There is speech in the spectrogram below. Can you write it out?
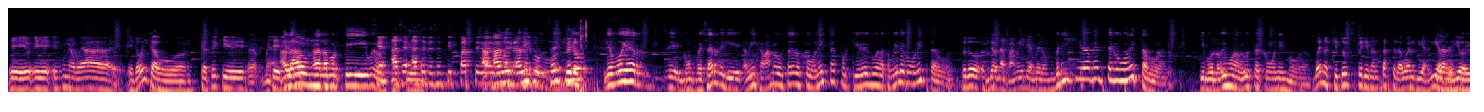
eh, eh, es una weá heroica, weón, ¿cachai? Que eh, te habla, da por, un... habla por ti, weón. Hace, porque- hace de sentir parte de Ha- algo hable- grande que ¿sabes qué? Pero- Yo les voy a confesar de que a mí jamás me gustaron los comunistas porque vengo de una familia comunista, weón. Pero, De una familia, pero brígidamente comunista, weón. Y por lo mismo no me gusta el comunismo, weón. Bueno, es que tú experimentaste la weá al día a día. Pues, yo, el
